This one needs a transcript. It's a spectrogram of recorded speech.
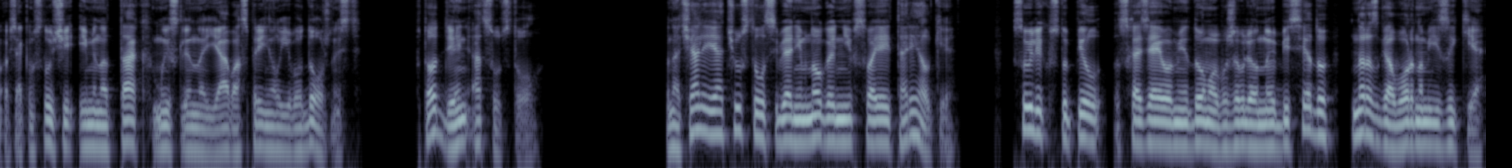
во всяком случае именно так мысленно я воспринял его должность, в тот день отсутствовал. Вначале я чувствовал себя немного не в своей тарелке, Суйлик вступил с хозяевами дома в оживленную беседу на разговорном языке,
